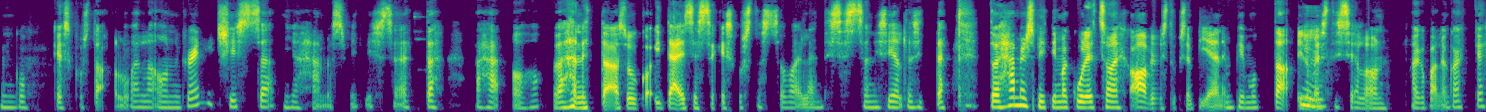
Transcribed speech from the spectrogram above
niin keskusta-alueella on Greenwichissa ja Hammersmithissä, että vähän, oho, vähän, että asuuko itäisessä keskustassa vai läntisessä, niin sieltä sitten. Toi Hammersmith, niin mä kuulin, että se on ehkä aavistuksen pienempi, mutta mm. ilmeisesti siellä on aika paljon kaikkea.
